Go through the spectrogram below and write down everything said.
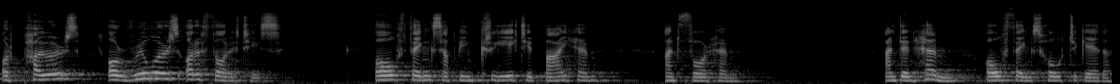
or powers or rulers or authorities. All things have been created by him and for him. And in him, all things hold together.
